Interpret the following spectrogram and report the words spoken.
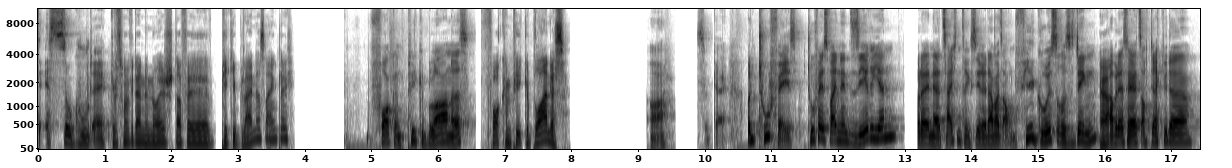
der ist so gut, ey. Gibt es mal wieder eine neue Staffel Peaky Blinders eigentlich? Fork and Peaky Blinders. Fork and Peaky Blinders. Oh, so geil. Und Two-Face. Two-Face war in den Serien oder in der Zeichentrickserie damals auch ein viel größeres Ding, ja. aber der ist ja jetzt auch direkt wieder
